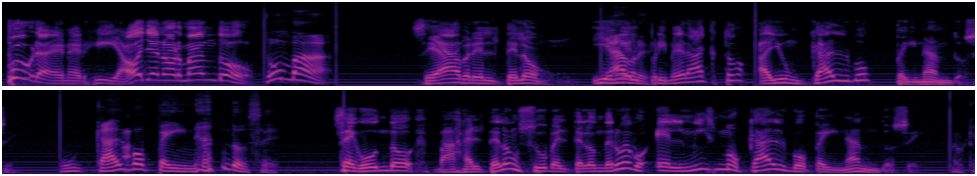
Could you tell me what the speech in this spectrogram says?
pura energía. Oye, Normando. Tumba. Se abre el telón y en el primer acto hay un calvo peinándose. Un calvo peinándose. Segundo, baja el telón, sube el telón de nuevo, el mismo calvo peinándose. Ok.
